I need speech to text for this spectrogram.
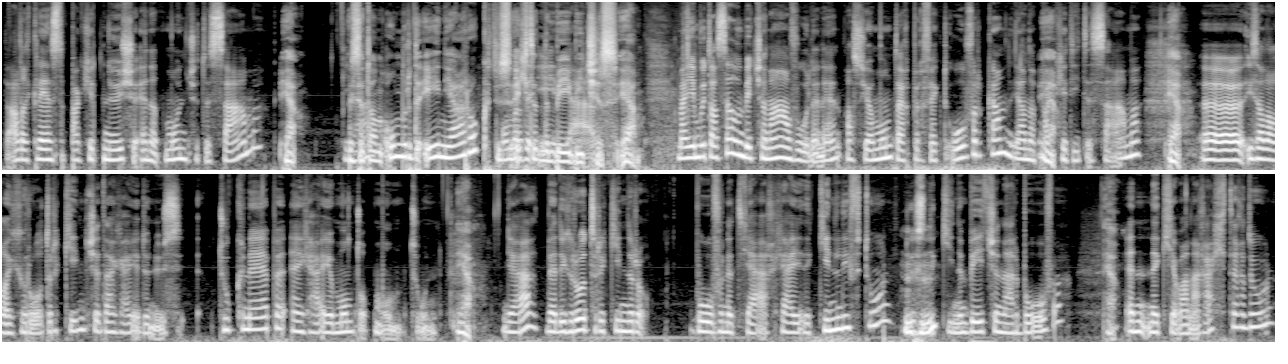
de allerkleinste pak je het neusje en het mondje tezamen. ja. Is het dan onder de één jaar ook? Dus Onder echt de de, één jaar, babytjes, ja. Maar je moet dat zelf een beetje aanvoelen. Hè. Als je mond daar perfect over kan, ja, dan pak je die tezamen. Ja. Eh, is dat al een groter kindje, dan ga je de neus toeknijpen en ga je mond op mond doen. Ja. Ja, bij de grotere kinderen boven het jaar ga je de kinlift doen. Dus Mhm. de kin een beetje naar boven. Ja. En een nekje wat naar achter doen.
